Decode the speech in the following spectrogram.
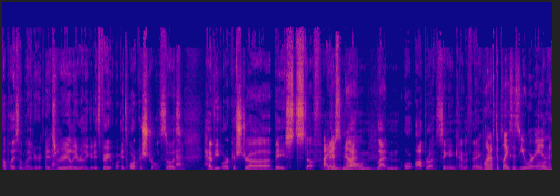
I'll play some later. It's really, really good. It's very, it's orchestral, so it's heavy orchestra based stuff. I just know- Latin, Latin or opera singing kind of thing. One of the places you were in,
